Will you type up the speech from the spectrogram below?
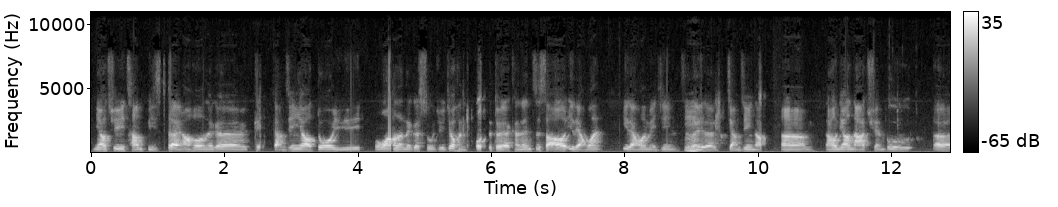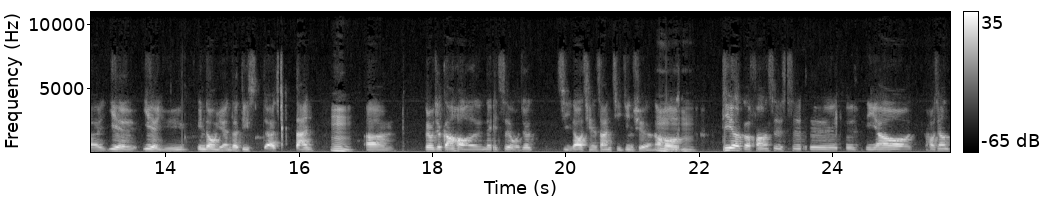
你要去一场比赛，然后那个给奖金要多于我忘了那个数据，就很多，对了，可能至少要一两万一两万美金之类的奖金，然后嗯，然后你要拿全部。呃，业业余运动员的第呃三，嗯嗯，所以我就刚好那一次我就挤到前三挤进去了。然后第二个方式是你要好像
